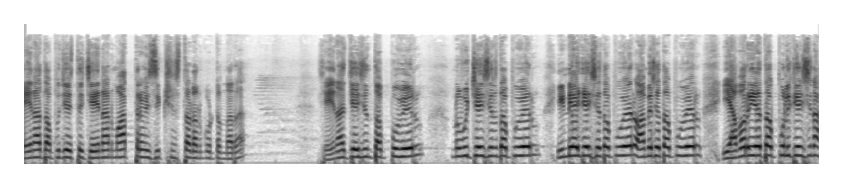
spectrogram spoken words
చైనా తప్పు చేస్తే చైనాను మాత్రమే శిక్షిస్తాడు అనుకుంటున్నారా చైనా చేసిన తప్పు వేరు నువ్వు చేసిన తప్పు వేరు ఇండియా చేసే తప్పు వేరు అమెరికా తప్పు వేరు ఎవరు ఏ తప్పులు చేసినా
